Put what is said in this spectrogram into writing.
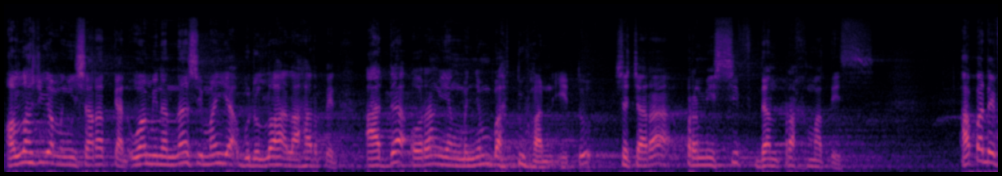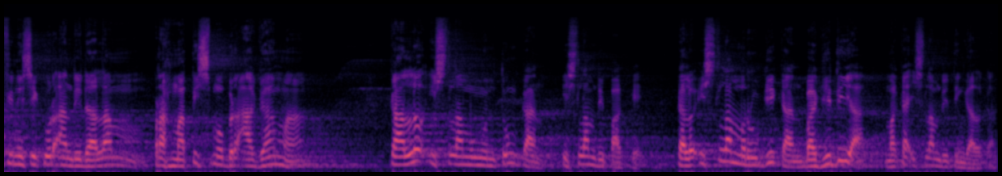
Allah juga mengisyaratkan wa minan nasi may ala harfin. Ada orang yang menyembah Tuhan itu secara permisif dan pragmatis. Apa definisi Quran di dalam pragmatisme beragama? Kalau Islam menguntungkan, Islam dipakai. Kalau Islam merugikan bagi dia, maka Islam ditinggalkan.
